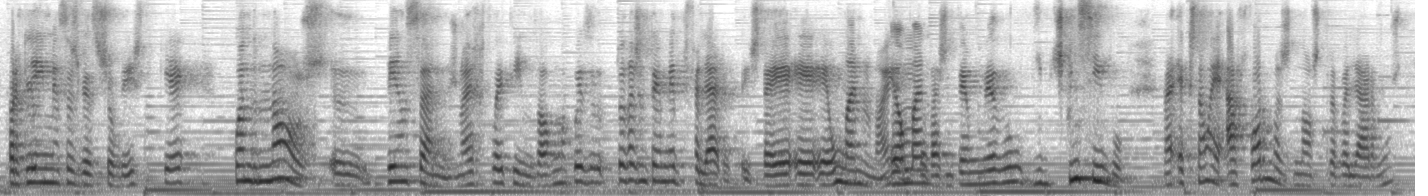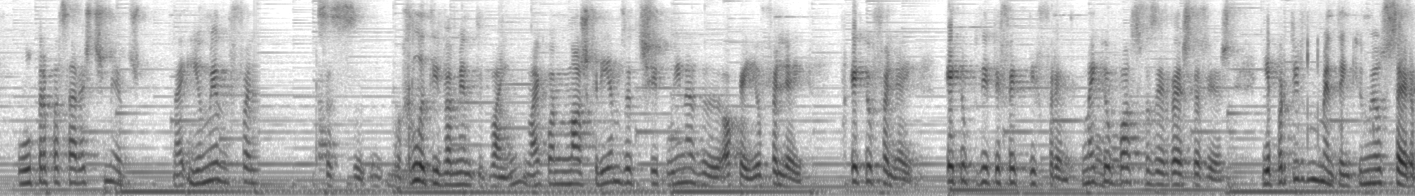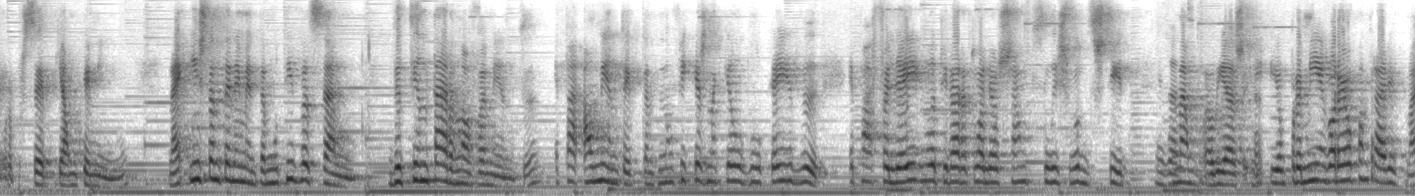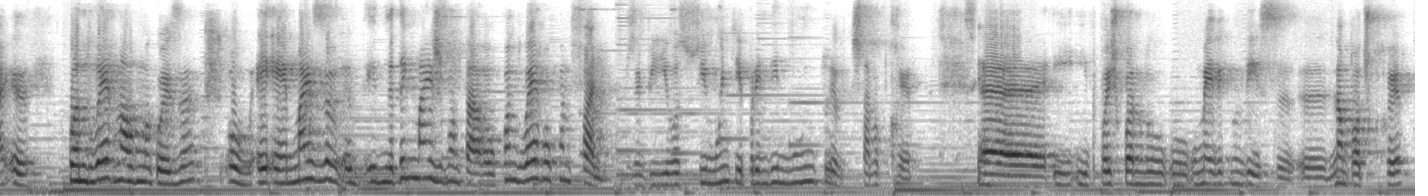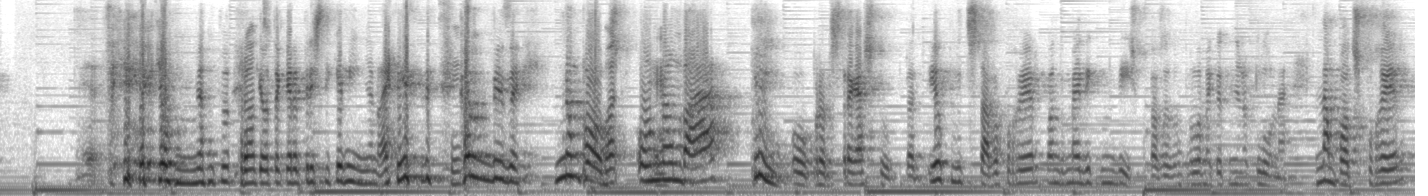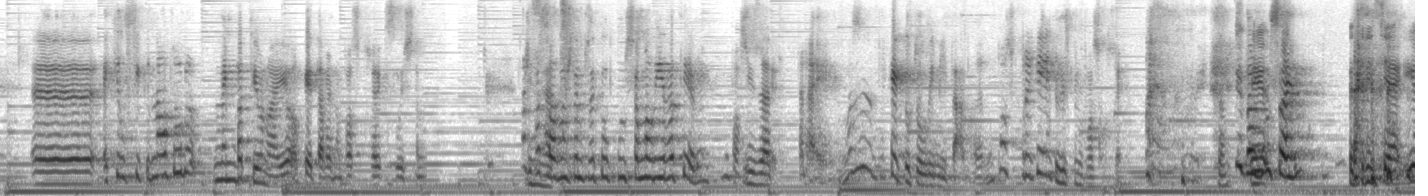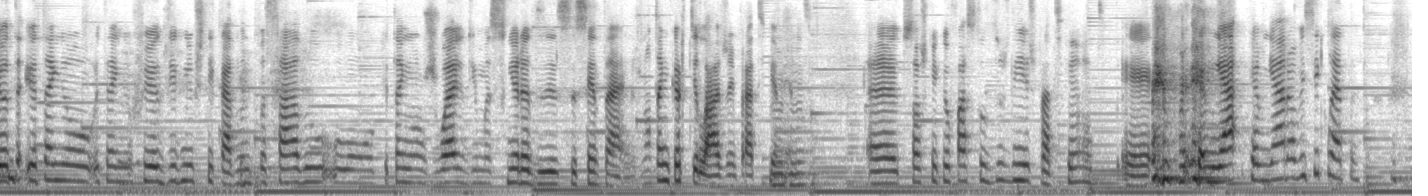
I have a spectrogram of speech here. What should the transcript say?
partilhei imensas vezes sobre isto, que é quando nós uh, pensamos, não é? refletimos alguma coisa, toda a gente tem medo de falhar. Isto é, é, é humano, não é? É humano. Toda a gente tem medo do desconhecido. É? A questão é, há formas de nós trabalharmos ultrapassar estes medos. É? E o medo de falhar passa-se relativamente bem, não é? Quando nós criamos a disciplina de, ok, eu falhei, porquê é que eu falhei? O que é que eu podia ter feito diferente? Como é que eu uhum. posso fazer desta vez? E a partir do momento em que o meu cérebro percebe que há um caminho, é? instantaneamente a motivação de tentar novamente epá, aumenta e, portanto, não ficas naquele bloqueio de epá, falhei, vou tirar a toalha ao chão, que se lixo, vou desistir. Exato. Não, aliás, eu, para mim agora é o contrário. É? Quando erro em alguma coisa, ou é, é, mais, ainda tenho mais vontade, ou quando erro ou quando falho. Por exemplo, e eu associo muito e aprendi muito, eu estava a correr. Uh, e, e, depois, quando o, o, médico me disse uh, não podes correr, uh, aquele momento Pronto. que é outra característica minha, não é? Sim. Quando me dizem não podes What? ou é. não dá, pum, ou pronto, estragaste tudo. Portanto, eu que detestava correr, quando o médico me diz, por causa de um problema que eu tinha na coluna, não podes correr, uh, aquilo fica, na altura, nem me bateu, não é? Eu, ok, está bem, não posso correr, que se lixa. Mas passados uns tempos aquilo começou-me ali a bater. Não posso Exato. correr. Peraí, mas porquê é que eu estou limitada? Não posso correr, quem é que disse que não posso correr? então eu, não sei. Patrícia, eu, eu, tenho, eu tenho, fui diagnosticado no ano passado o, que eu tenho um joelho de uma senhora de 60 anos. Não tenho cartilagem praticamente. Uhum. Uh, tu sabes o que é que eu faço todos os dias, praticamente? É caminhar, caminhar ou bicicleta.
